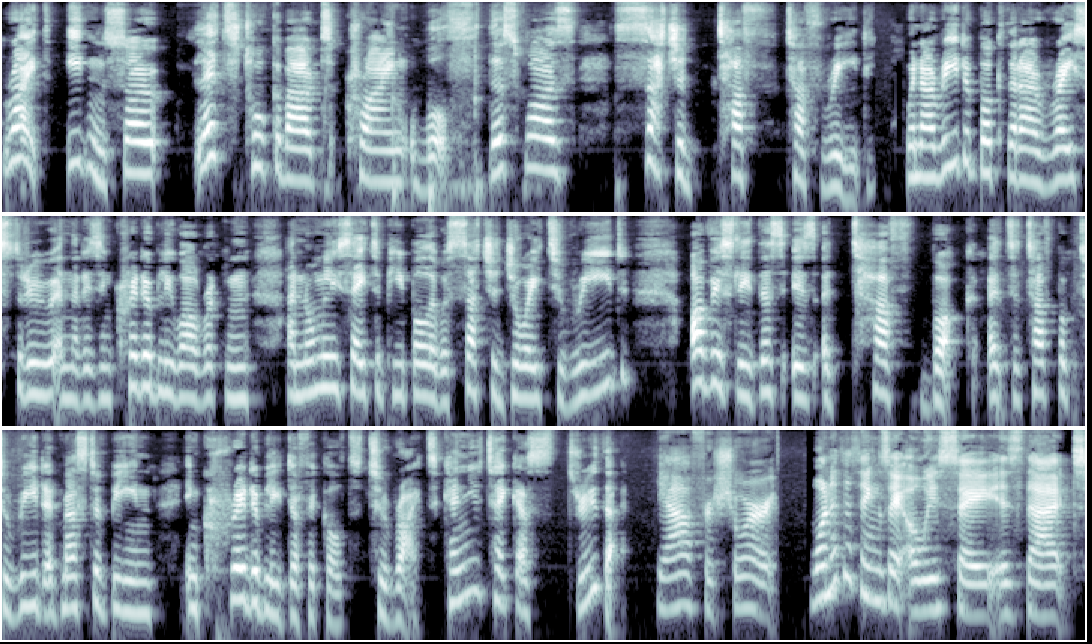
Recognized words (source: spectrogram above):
Right, Eden. So let's talk about Crying Wolf. This was such a tough, tough read. When I read a book that I race through and that is incredibly well written, I normally say to people it was such a joy to read. Obviously, this is a tough book. It's a tough book to read. It must have been incredibly difficult to write. Can you take us through that? Yeah, for sure. One of the things I always say is that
